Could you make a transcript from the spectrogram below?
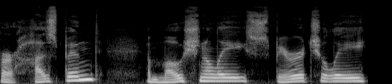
her husband emotionally, spiritually,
